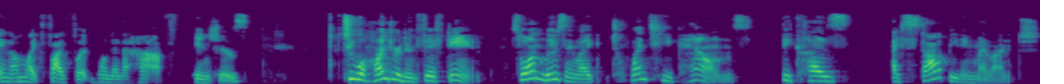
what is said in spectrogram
and I'm like five foot one and a half inches, to 115. So I'm losing like 20 pounds because I stop eating my lunch.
